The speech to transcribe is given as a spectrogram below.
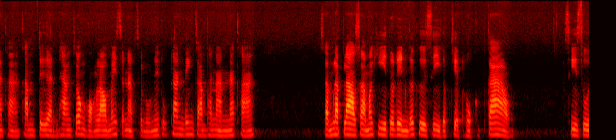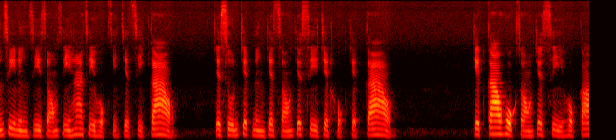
นะคะคำเตือนทางช่องของเราไม่สนับสนุนให้ทุกท่านเล่นการพนันนะคะสำหรับเราสามัคคีตัวเด่นก็คือสี่กับเจ็ดหกกับเก้าสี่ศูนย์สี่หนึ่งสี่สองสี่ห้าสี่หกสี่เจ็ดสี่เก้าเจ็ดศูนย์เจ็ดหนึ่งเจ็ดสองเจ็ดสี่เจ็ดหกเจ็ดเก้า เจ็ดเก้าหกสองเจ็ดสี่หกเก้า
